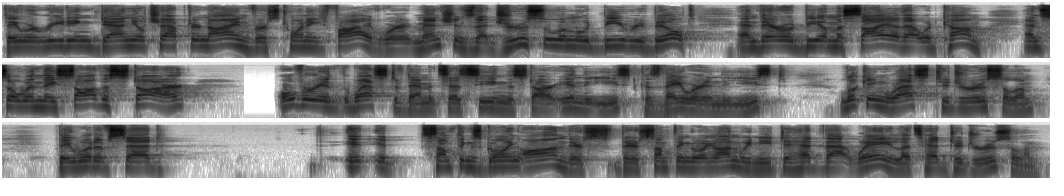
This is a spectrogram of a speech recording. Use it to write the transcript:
they were reading Daniel chapter 9, verse 25, where it mentions that Jerusalem would be rebuilt and there would be a Messiah that would come. And so when they saw the star over in the west of them, it says seeing the star in the east, because they were in the east, looking west to Jerusalem, they would have said, it, it something's going on. There's there's something going on. We need to head that way. Let's head to Jerusalem.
